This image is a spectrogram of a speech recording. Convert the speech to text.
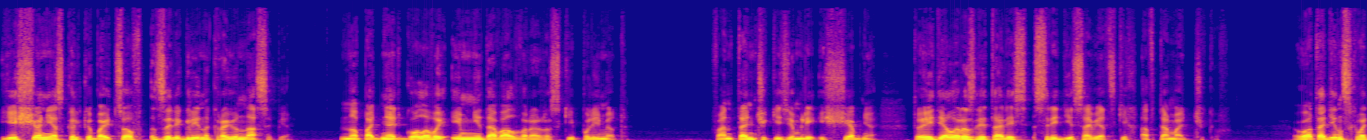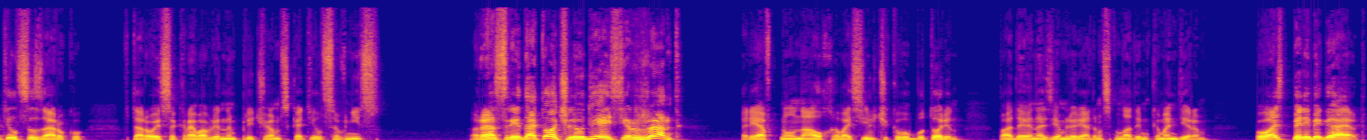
Еще несколько бойцов залегли на краю насыпи, но поднять головы им не давал вражеский пулемет. Фонтанчики земли и щебня то и дело разлетались среди советских автоматчиков. Вот один схватился за руку, второй с окровавленным плечом скатился вниз. «Рассредоточь людей, сержант!» — рявкнул на ухо Васильчикову Буторин, падая на землю рядом с молодым командиром. «Пусть перебегают!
